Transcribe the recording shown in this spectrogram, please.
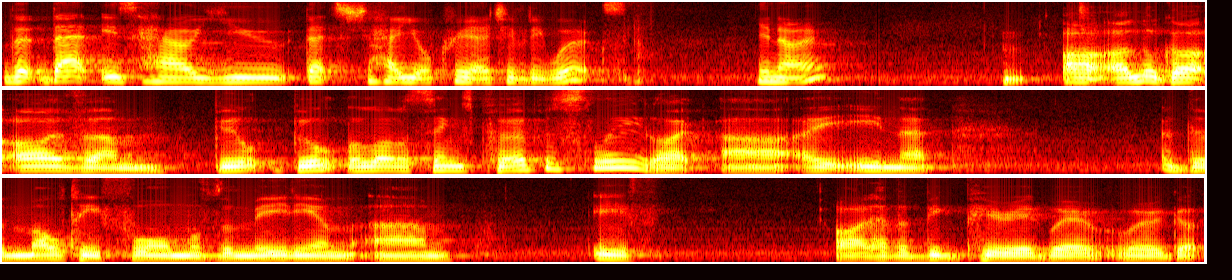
that that is how you that's how your creativity works. You know. I, look, I, have um, built built a lot of things purposely, like uh, in that the multi form of the medium. Um, if I'd have a big period where where it got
